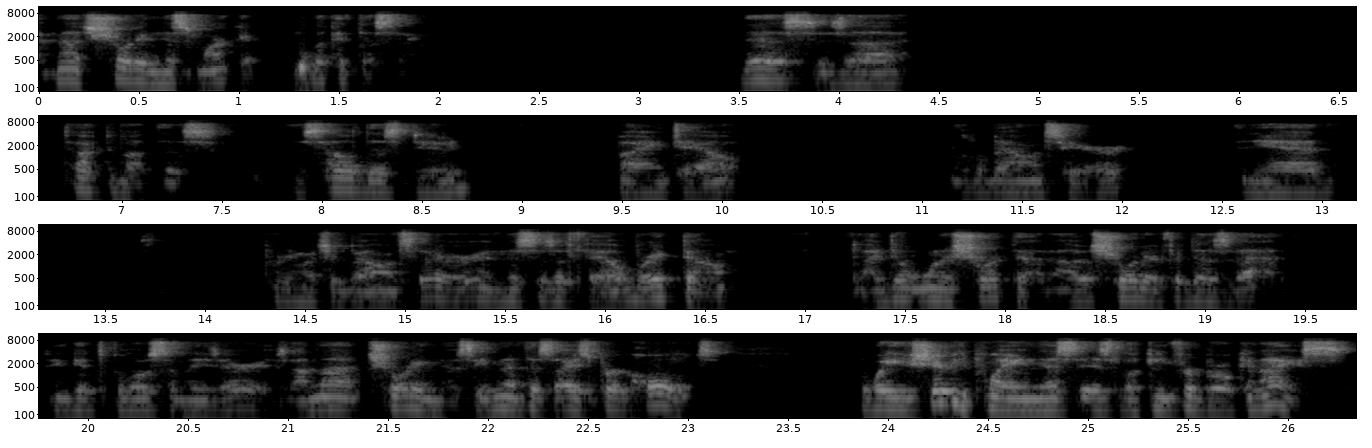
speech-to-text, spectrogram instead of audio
I'm not shorting this market. Look at this thing. This is uh talked about this. This held this dude, buying tail, little balance here. And you had pretty much a balance there, and this is a fail breakdown. I don't want to short that. I'll short it if it does that and gets below some of these areas. I'm not shorting this, even if this iceberg holds. The way you should be playing this is looking for broken ice.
